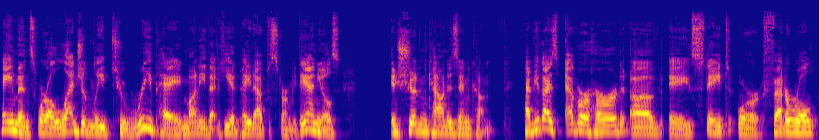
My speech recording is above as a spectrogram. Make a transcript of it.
payments were allegedly to repay money that he had paid out to Stormy Daniels, it shouldn't count as income. Have you guys ever heard of a state or federal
